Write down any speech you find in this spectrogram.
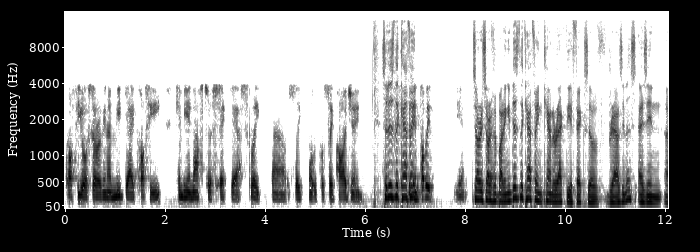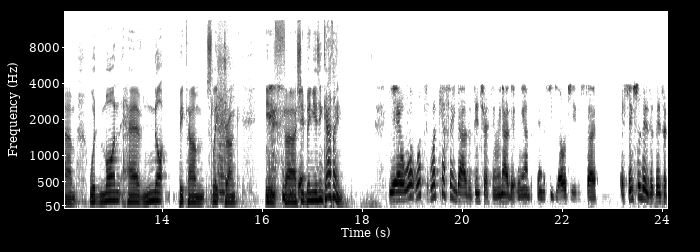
coffee or sort of you know midday coffee can be enough to affect our sleep uh, sleep what we call sleep hygiene. So does the caffeine? probably yeah. Sorry, sorry for butting in. Does the caffeine counteract the effects of drowsiness? As in, um, would Mon have not become sleep drunk if uh, she'd been using caffeine? Yeah, well, what, what's, what caffeine does is interesting. We know that we understand the physiology of this. So essentially, there's a, there's a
